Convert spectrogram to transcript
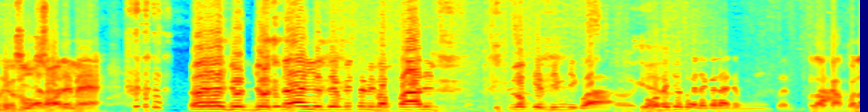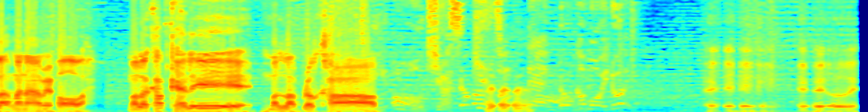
ก็เออขอเหี้ยขแล้วอได้แม่ เอ้ยหยุดหยุดนะหยุดเดวิดไม่มีบัฟฟ้านี่ลบเกมทิ้งดีกว่าโอเค เพราะว่าไปช่วยเพื่อนอะไรก็ได้เดี๋ยวมันเปิดเรากลับก่อนละมานาไม่พอว่ะ มาแล้วครับแคลรี่มารับแล้วครับ เออเออเออแดงโดนขโมยด้วยเอ้ยเอ้ยเอ้ยเอ้ยเอ้ย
